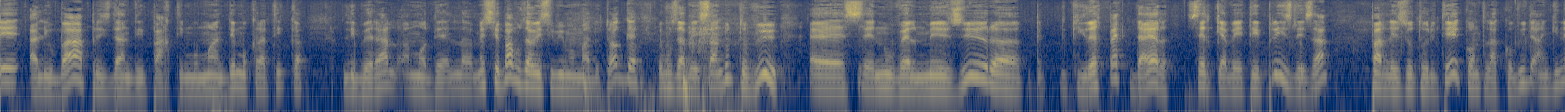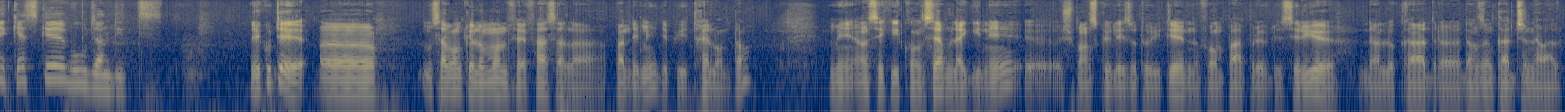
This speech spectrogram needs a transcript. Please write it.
Et Aliouba, président du parti Mouvement démocratique libéral modèle. Monsieur Ba, vous avez suivi Mamadou Tog et vous avez sans doute vu euh, ces nouvelles mesures euh, qui respectent d'ailleurs celles qui avaient été prises déjà par les autorités contre la Covid en Guinée. Qu'est-ce que vous en dites? Écoutez, euh, nous savons que le monde fait face à la pandémie depuis très longtemps. Mais en ce qui concerne la Guinée, euh, je pense que les autorités ne font pas preuve de sérieux dans le cadre, dans un cadre général.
